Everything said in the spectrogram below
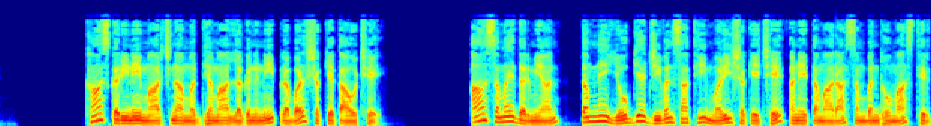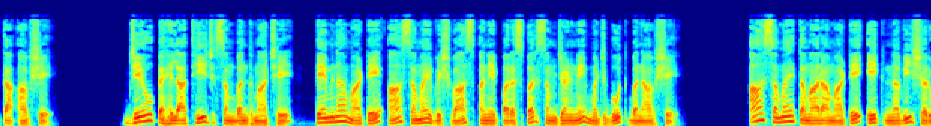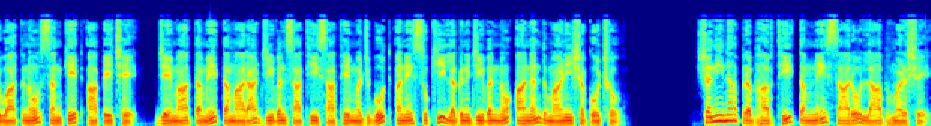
ખાસ કરીને માર્ચના મધ્યમાં લગ્નની પ્રબળ શક્યતાઓ છે. આ સમય દરમિયાન તમને યોગ્ય જીવનસાથી મળી શકે છે અને તમારા સંબંધોમાં સ્થિરતા આવશે. જેઓ પહેલાથી જ સંબંધમાં છે, તેમના માટે આ સમય વિશ્વાસ અને પરસ્પર સમજણને મજબૂત બનાવશે. આ સમય તમારા માટે એક નવી શરૂઆતનો સંકેત આપે છે. જેમાં તમે તમારા જીવનસાથી સાથે મજબૂત અને સુખી લગ્નજીવનનો આનંદ માણી શકો છો. શનિના પ્રભાવથી તમને સારો લાભ મળશે.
